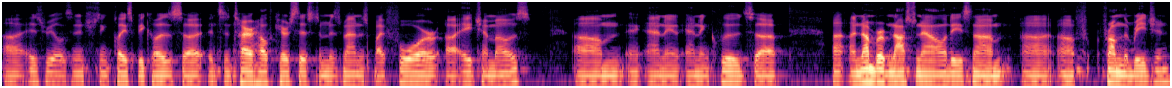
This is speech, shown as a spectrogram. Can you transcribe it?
Uh, Israel is an interesting place because uh, its entire healthcare system is managed by four uh, HMOs um, and, and, and, includes uh, a, number of nationalities um, uh, uh, from the region.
